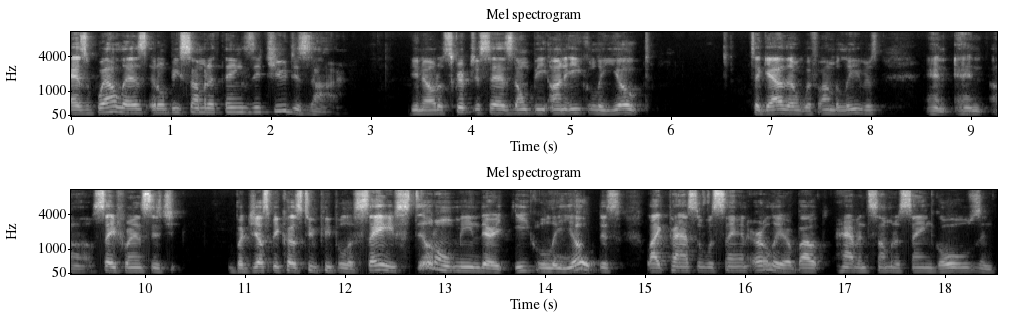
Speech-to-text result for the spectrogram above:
as well as it'll be some of the things that you desire. You know, the scripture says, don't be unequally yoked together with unbelievers. And, and uh, say, for instance, but just because two people are saved still don't mean they're equally yoked. This, like Pastor was saying earlier about having some of the same goals and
